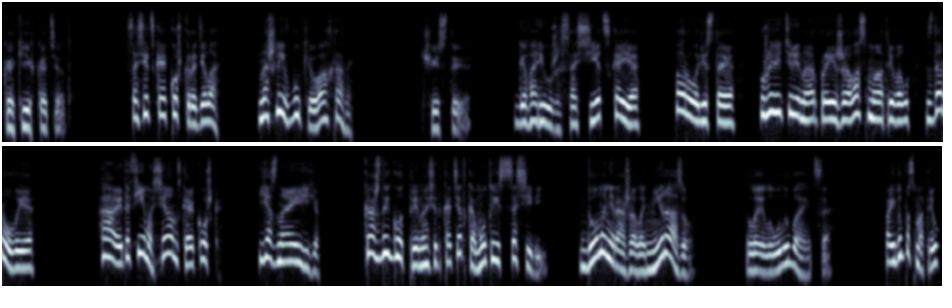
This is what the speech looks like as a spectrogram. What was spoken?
«Каких котят?» «Соседская кошка родила. Нашли в будке у охраны». «Чистые». «Говорю же, соседская. Породистая. Уже ветеринар проезжал, осматривал. Здоровые». «А, это Фима, сиамская кошка. Я знаю ее. Каждый год приносит котят кому-то из соседей. Дома не рожала ни разу». Лейла улыбается. «Пойду посмотрю.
